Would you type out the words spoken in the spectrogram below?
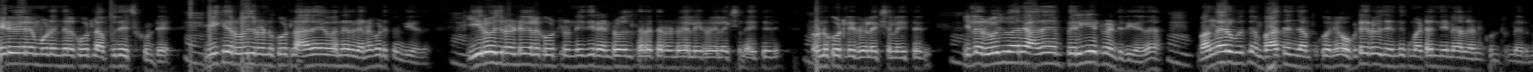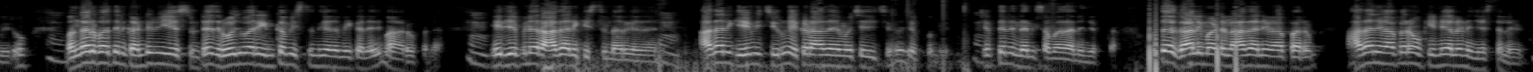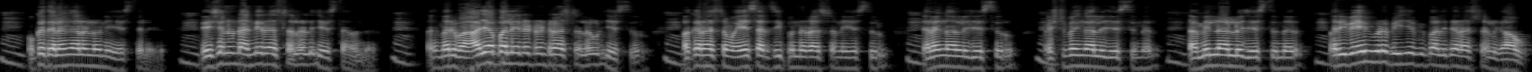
ఏడు వేల మూడు వందల కోట్లు అప్పు తెచ్చుకుంటే మీకే రోజు రెండు కోట్ల ఆదాయం అన్నారు కనబడుతుంది కదా. ఈ రోజు రెండు వేల కోట్లు ఉండేది రెండు రోజుల తర్వాత రెండు వేల ఇరవై లక్షలు అవుతుంది రెండు కోట్ల ఇరవై లక్షలు అవుతుంది ఇట్లా రోజువారీ ఆదాయం పెరిగేటువంటిది కదా. బంగారు బాతని చంపుకొని ఒకటే రోజు ఎందుకు మటన్ తినాలనుకుంటున్నారు మీరు? బంగారు బాతని కంటిన్యూ చేస్తుంటే అది రోజువారీ ఇన్కమ్ ఇస్తుంది కదా మీకు అనేది మా ఆరోపణ. మీరు చెప్పినారు ఆదానికి ఇస్తున్నారు కదా. అని. ఉమ్, ఆదానికి ఏమి ఇచ్చిర్రు? ఎక్కడ ఆదాయం వచ్చేది ఇచ్చిర్రు? చెప్పుండ్రి చెప్తే నేను దానికి సమాధానం చెప్తా. ఉత్తగా గాలి మాటలు ఆదాని వ్యాపారం. ఆదాని వ్యాపారం ఒక ఇండియాలోనే చేస్తలేడు. ఒక తెలంగాణలోనే చేస్తలేడు. ఉమ్, దేశంలో ఉన్న అన్ని రాష్ట్రాలలో చేస్తా ఉన్నారు. మరి భాజపా లేనటువంటి రాష్ట్రాల్లో కూడా చేస్తారు పక్క రాష్ట్రం వైఎస్ఆర్సీపీ ఉన్న రాష్ట్రంలో చేస్తారు తెలంగాణలో చేస్తారు వెస్ట్ బెంగాల్లో చేస్తున్నారు. ఉమ్, తమిళనాడులో చేస్తున్నారు. మరి ఇవేవి కూడా బీజేపీ పాలిత రాష్ట్రాలు కావు.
